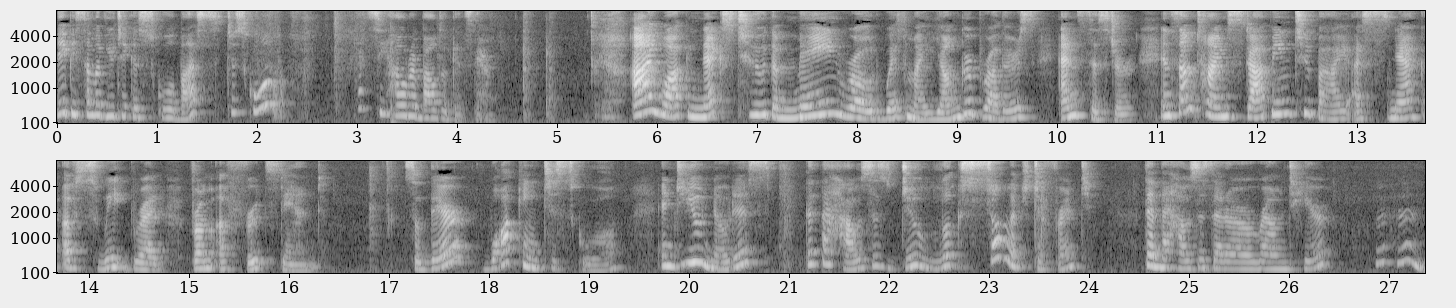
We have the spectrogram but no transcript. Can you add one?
Maybe some of you take a school bus to school. Let's see how Ribaldo gets there. I walk next to the main road with my younger brothers and sister, and sometimes stopping to buy a snack of sweet bread from a fruit stand. So they're walking to school, and do you notice that the houses do look so much different than the houses that are around here? Mm-hmm.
